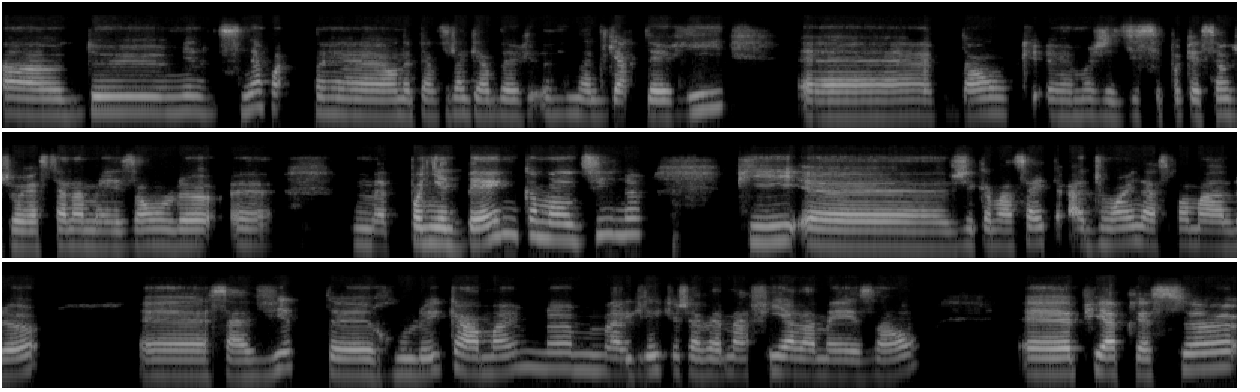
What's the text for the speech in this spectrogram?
en 2019, euh, on a perdu la garderie, notre garderie. Euh, donc, moi, j'ai dit, c'est pas question que je vais rester à la maison, là, ma poignée de beigne, comme on dit. Là. Puis, j'ai commencé à être adjointe à ce moment-là. ça a vite roulé quand même, malgré que j'avais ma fille à la maison. puis après ça,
